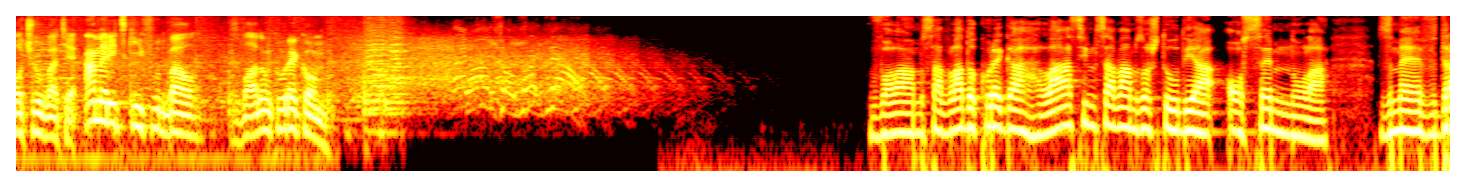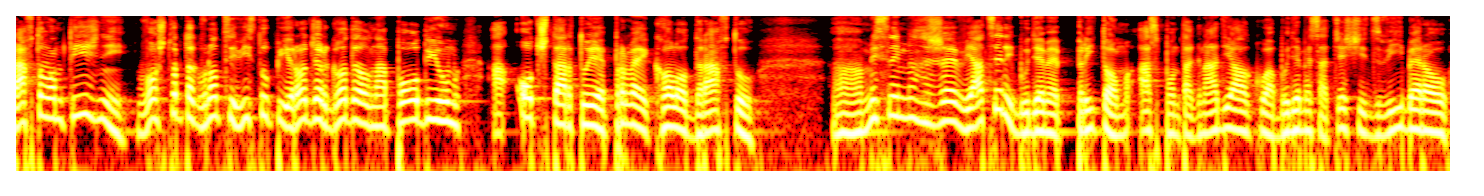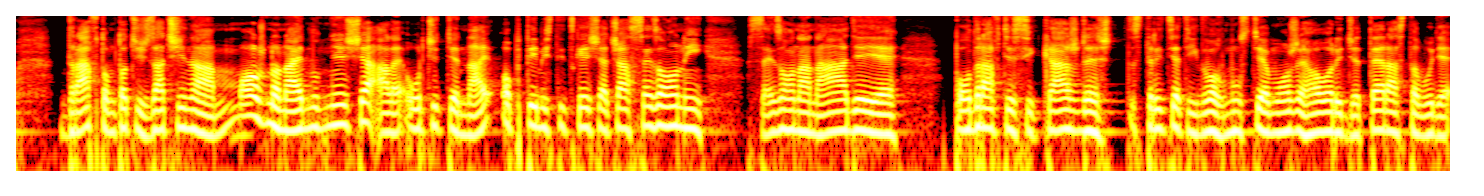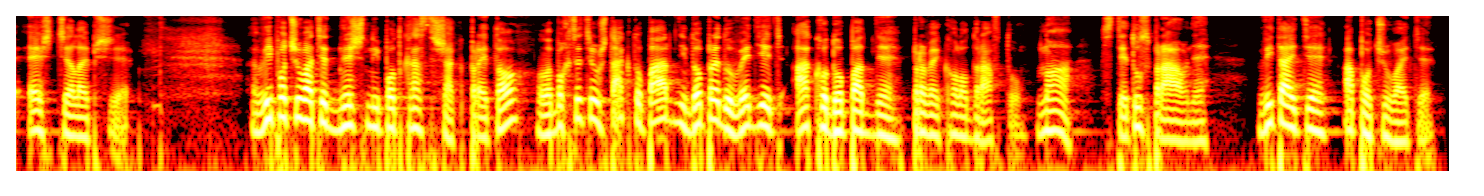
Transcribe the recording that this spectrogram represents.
Počúvate americký futbal s Vladom Kurekom. Volám sa Vlado Kurek a hlásim sa vám zo štúdia 8.0. Sme v draftovom týždni. Vo štvrtok v noci vystúpi Roger Godel na pódium a odštartuje prvé kolo draftu. Myslím, že viacerí budeme pritom aspoň tak na diálku a budeme sa tešiť z výberov Draftom totiž začína možno najnudnejšia, ale určite najoptimistickejšia časť sezóny, sezóna nádeje. Po drafte si každé z 32 mústiev môže hovoriť, že teraz to bude ešte lepšie. Vy počúvate dnešný podcast však preto, lebo chcete už takto pár dní dopredu vedieť, ako dopadne prvé kolo draftu. No a ste tu správne. Vitajte a počúvajte.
